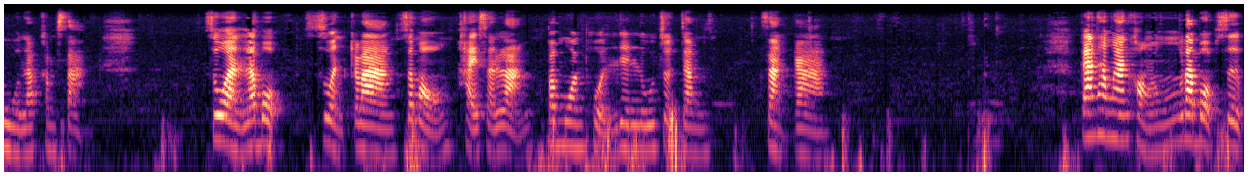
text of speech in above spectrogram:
มูลรับคำสั่ง ส่วนระบบส่วนกลางสมองไขสันหลังประมวลผลเรียนรู้จดจำสั่งการ การทำงานของระบบสืบ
